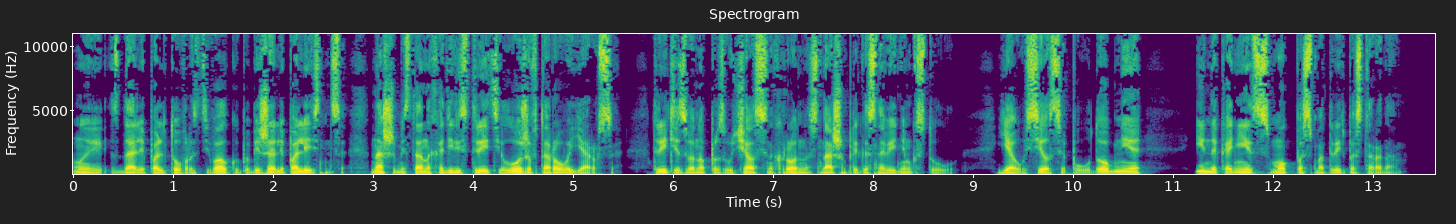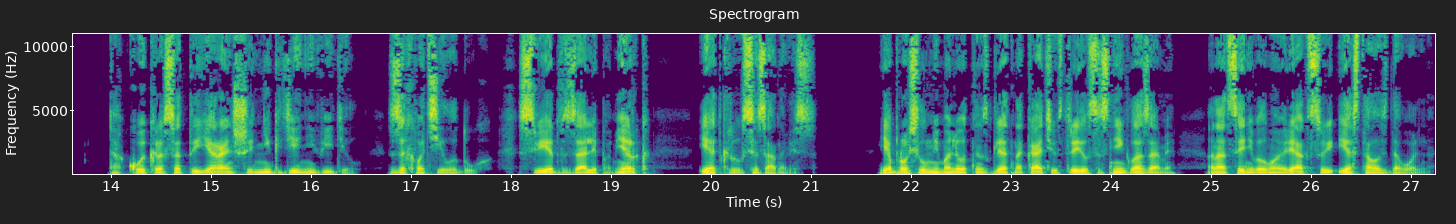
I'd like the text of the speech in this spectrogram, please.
Мы сдали пальто в раздевалку и побежали по лестнице. Наши места находились в третьей ложе второго яруса. Третий звонок прозвучал синхронно с нашим прикосновением к стулу. Я уселся поудобнее и, наконец, смог посмотреть по сторонам. Такой красоты я раньше нигде не видел. Захватило дух. Свет в зале померк, и открылся занавес. Я бросил мимолетный взгляд на Катю и встретился с ней глазами. Она оценивала мою реакцию и осталась довольна.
